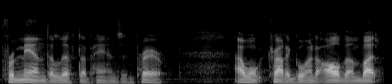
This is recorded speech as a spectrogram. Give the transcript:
for men to lift up hands in prayer. I won't try to go into all of them, but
